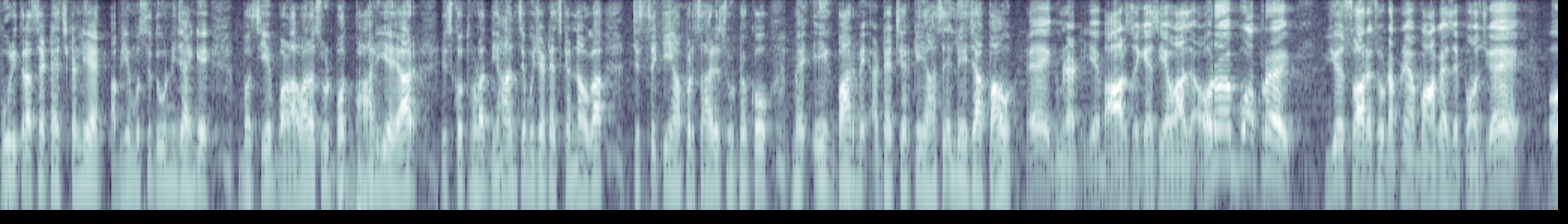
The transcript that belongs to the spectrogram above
पूरी तरह से अटैच कर लिया है। अब ये मुझसे दूर नहीं जाएँगे। बस ये बड़ा वाला सूट बहुत भारी है यार। इसको थोड़ा ध्यान से मुझे अटैच करना होगा, जिससे कि यहाँ पर सारे सूटों को मैं एक बार में अटैच करके यहाँ से ले जा पाऊँ। एक मिनट, ये बाहर से कैसी आवाज़? अरे रे ये सारे सूट अपने आप वहाँ कैसे पहुँच गए? ओ,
